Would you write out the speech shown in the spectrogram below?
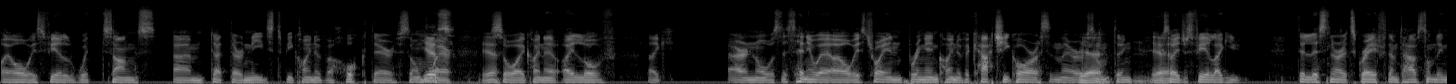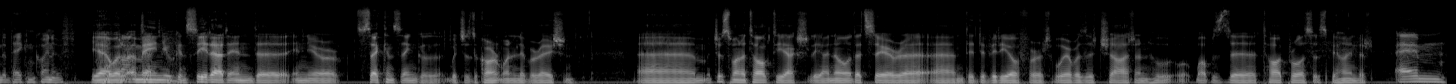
I always feel with songs um, that there needs to be kind of a hook there somewhere. yeah. So I kind of I love like Aaron knows this anyway. I always try and bring in kind of a catchy chorus in there or Yeah. something. Yeah. So I just feel like you, the listener, it's great for them to have something that they can kind of Yeah, well, I onto. mean, you can see that in the in your second single, which is the current one, Liberation. Um, I just want to talk to you. Actually, I know that Sarah um, did the video for it. Where was it shot, and who? What was the thought process behind it? Um,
